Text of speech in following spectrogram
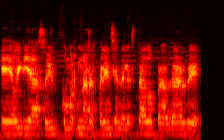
Eh, hoy día soy como una referencia en el Estado para hablar de,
